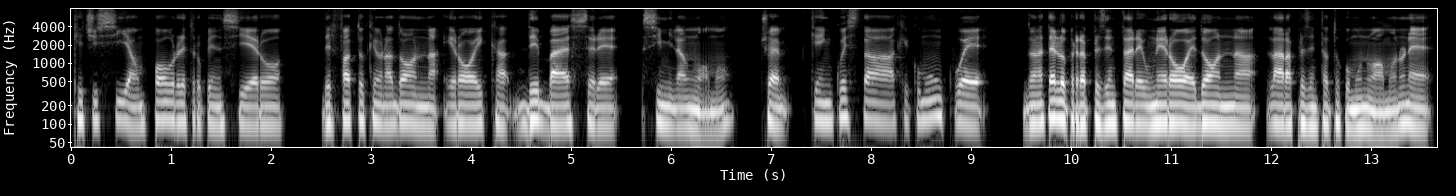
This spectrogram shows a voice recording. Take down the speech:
che ci sia un po' un retropensiero del fatto che una donna eroica debba essere simile a un uomo? Cioè, che in questa, che comunque Donatello per rappresentare un eroe donna l'ha rappresentato come un uomo, non è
